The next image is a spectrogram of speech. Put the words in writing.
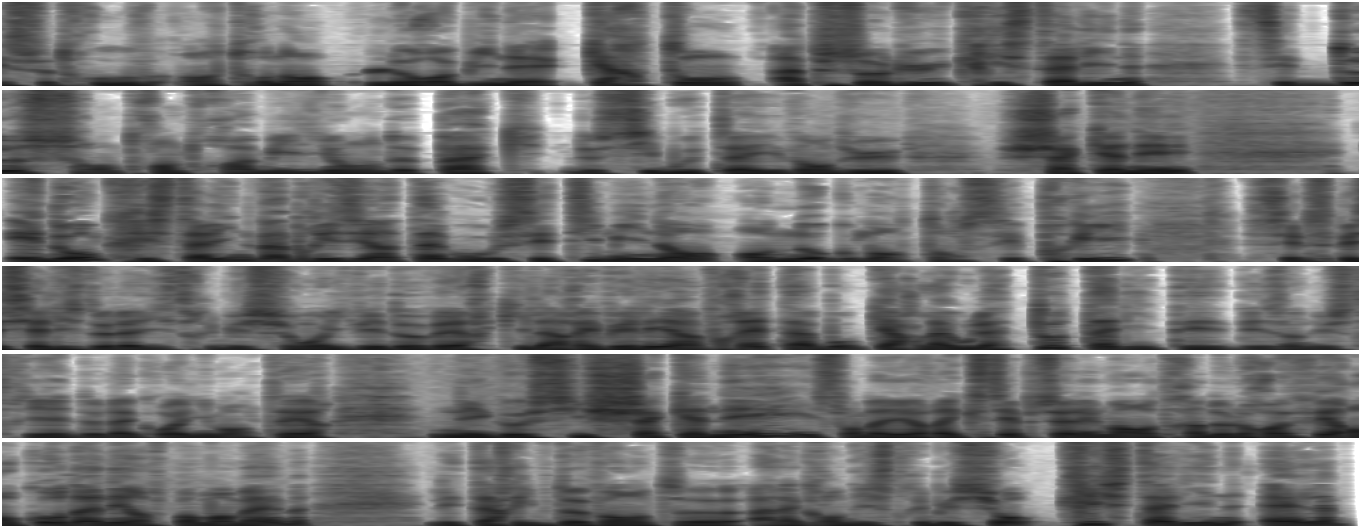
et se trouve en tournant le robinet. Carton absolu, cristalline, c'est 233 millions de packs de 6 bouteilles vendues chaque année. Et donc, Cristalline va briser un tabou. C'est imminent en augmentant ses prix. C'est le spécialiste de la distribution Olivier Dauvert qui l'a révélé. Un vrai tabou, car là où la totalité des industriels de l'agroalimentaire négocient chaque année, ils sont d'ailleurs exceptionnellement en train de le refaire en cours d'année en ce moment même, les tarifs de vente euh, à la grande distribution, Cristalline, elle,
